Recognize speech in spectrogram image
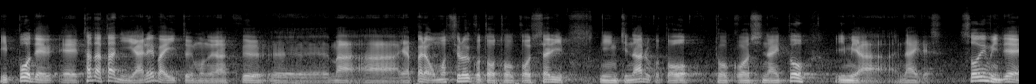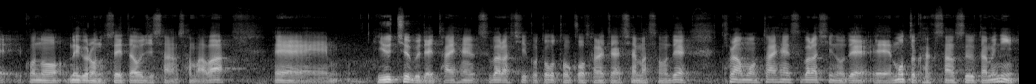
一方で、えー、ただ単にやればいいというものではなく、えー、まあ、やっぱり面白いことを投稿したり、人気のあることを投稿しないと意味はないです。そういう意味でこの目黒の生態おじさん様は、えー、YouTube で大変素晴らしいことを投稿されていらっしゃいますのでこれはもう大変素晴らしいので、えー、もっと拡散するために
